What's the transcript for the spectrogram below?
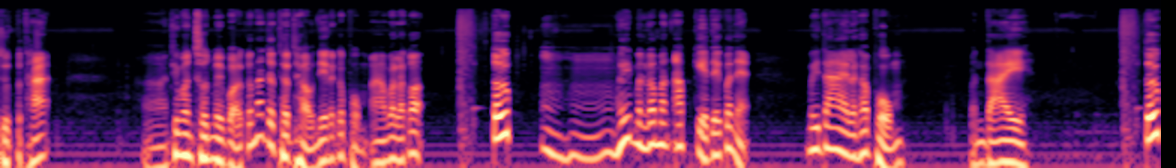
จุดปะทะอ่าที่มันชนบ่อยๆก็น่าจะแถวๆนี้แล้วครับผมอ่าว่าแล้วก็ตึ๊บอือหือเฮ้ยมันแล้วมันอัปเกรดได้ปะเนี่ยไม่ได้แล้วครับผมบันไดตึ๊บ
